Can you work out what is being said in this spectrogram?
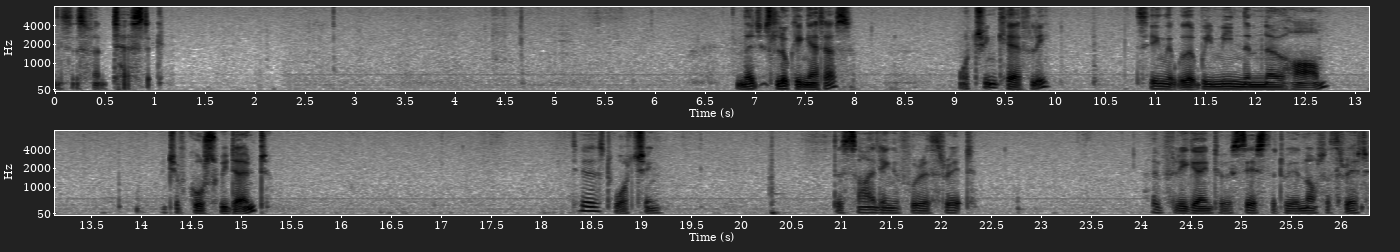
This is fantastic. And they're just looking at us, watching carefully, seeing that, that we mean them no harm, which of course we don't. Just watching, deciding if we're a threat, hopefully going to assess that we are not a threat.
